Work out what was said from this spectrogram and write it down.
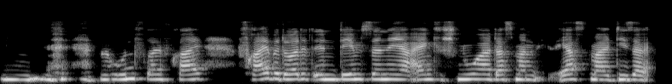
unfrei, frei. Frei bedeutet in dem Sinne ja eigentlich nur, dass man erstmal dieser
